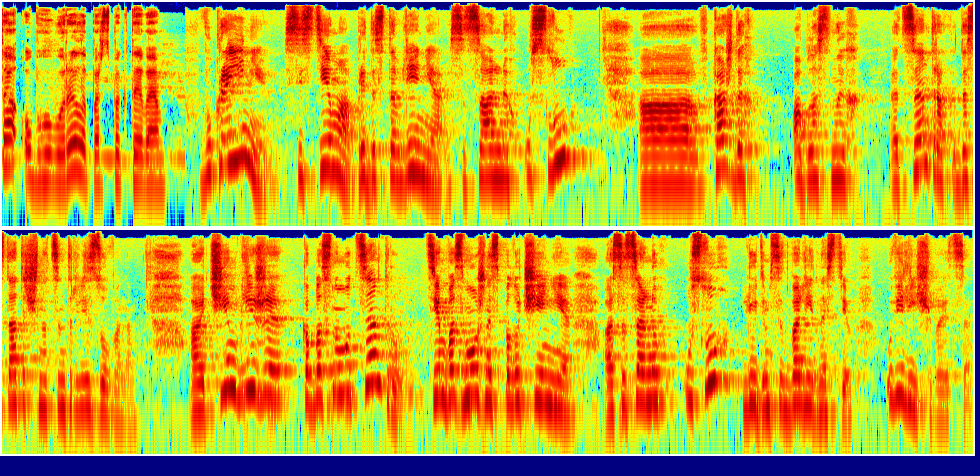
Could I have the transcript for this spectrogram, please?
та обговорили перспективи. В Украине система предоставления социальных услуг в каждых областных э, центрах достаточно централизована. А, Чем ближе к областному центру, тем возможность получения а, социальных услуг людям с инвалидностью увеличивается.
